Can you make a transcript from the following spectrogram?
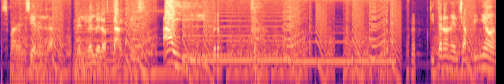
Se parecía en, la, en el nivel de los tanques. ¡Ay! Pero... Me quitaron el champiñón.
